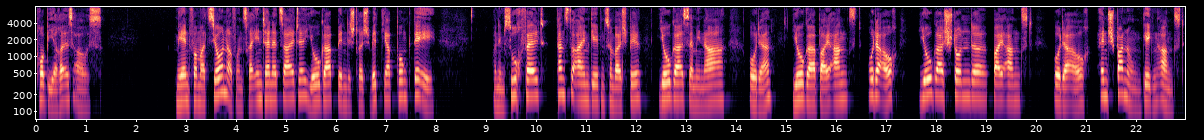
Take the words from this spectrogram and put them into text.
probiere es aus. Mehr Informationen auf unserer Internetseite yoga-vidya.de und im Suchfeld kannst du eingeben zum Beispiel Yoga Seminar oder Yoga bei Angst oder auch Yoga-Stunde bei Angst oder auch Entspannung gegen Angst.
